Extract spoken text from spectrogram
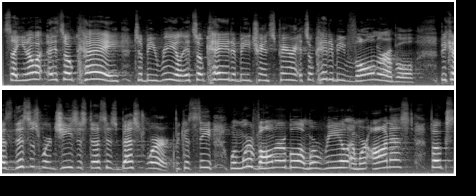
say, you know what, it's okay to be real, it's okay to be transparent, it's okay to be vulnerable, because this is where Jesus does his best work. Because, see, when we're vulnerable and we're real and we're honest, folks,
